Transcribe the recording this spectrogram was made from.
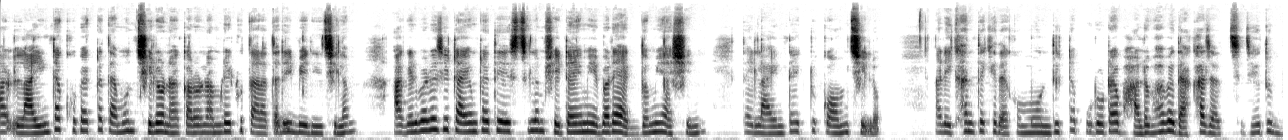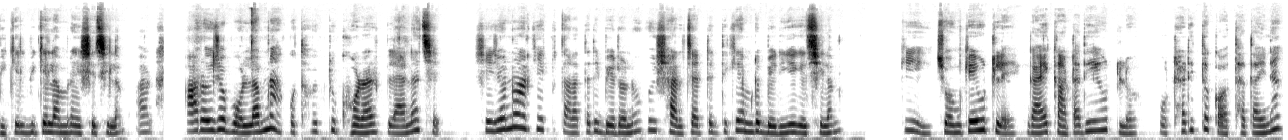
আর লাইনটা খুব একটা তেমন ছিল না, কারণ আমরা একটু তাড়াতাড়ি বেরিয়েছিলাম। আগেরবারে যে টাইমটাতে এসেছিলাম সেই টাইমে এবারে একদমই আসেনি, তাই লাইনটা একটু কম ছিল। আর এখান থেকে দেখো মন্দিরটা পুরোটা ভালোভাবে দেখা যাচ্ছে, যেহেতু বিকেল বিকেল আমরা এসেছিলাম। আর আর ওই যে বললাম না, কোথাও একটু ঘোরার প্ল্যান আছে? সেই জন্য আর কি একটু তাড়াতাড়ি বেরোনো। ওই সাড়ে চারটের দিকে আমরা বেরিয়ে গেছিলাম। কি, চমকে উঠলে? গায়ে কাঁটা দিয়ে উঠল? ওঠারই তো কথা, তাই না?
